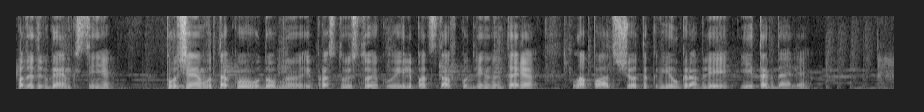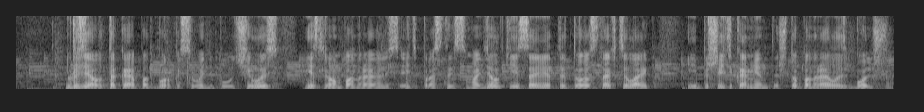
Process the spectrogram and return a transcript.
пододвигаем к стене. Получаем вот такую удобную и простую стойку или подставку для инвентаря, лопат, щеток, вил, граблей и так далее. Друзья, вот такая подборка сегодня получилась. Если вам понравились эти простые самоделки и советы, то ставьте лайк и пишите комменты, что понравилось больше.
